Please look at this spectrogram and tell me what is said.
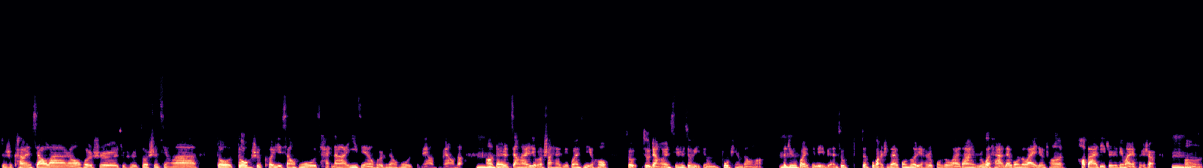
就是开玩笑啦，然后或者是就是做事情啦。都都是可以相互采纳意见，或者是相互怎么样怎么样的啊。但是将来有了上下级关系以后，就就两个人其实就已经不平等了，在这个关系里边，就就不管是在工作里还是工作外。当然，如果他俩在工作外已经成了好 buddy，这是另外一回事儿。嗯嗯，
